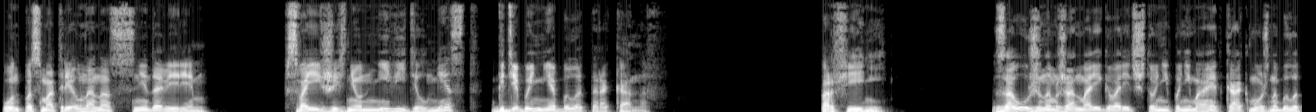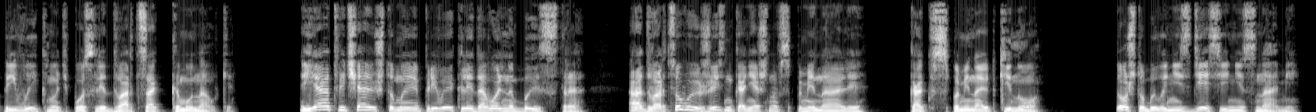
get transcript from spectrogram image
он посмотрел на нас с недоверием. В своей жизни он не видел мест, где бы не было тараканов. Парфений. За ужином Жан-Мари говорит, что не понимает, как можно было привыкнуть после дворца к коммуналке. Я отвечаю, что мы привыкли довольно быстро, а дворцовую жизнь, конечно, вспоминали, как вспоминают кино. То, что было не здесь и не с нами.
